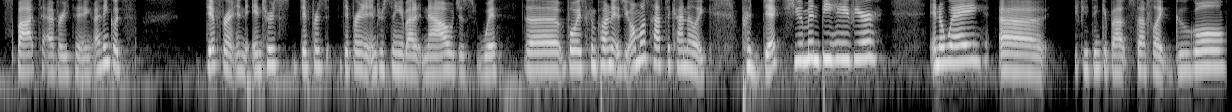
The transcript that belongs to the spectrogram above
spot to everything. I think what's different and interest different different and interesting about it now just with the voice component is you almost have to kind of like predict human behavior in a way uh, if you think about stuff like google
